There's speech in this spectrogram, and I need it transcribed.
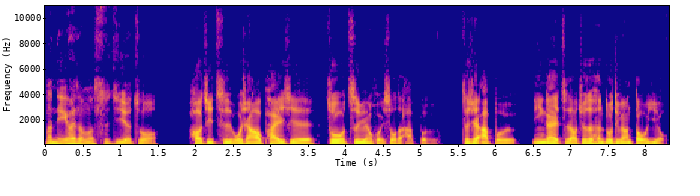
那你会怎么实际的做？好几次我想要拍一些做资源回收的阿伯，这些阿伯你应该也知道，就是很多地方都有。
